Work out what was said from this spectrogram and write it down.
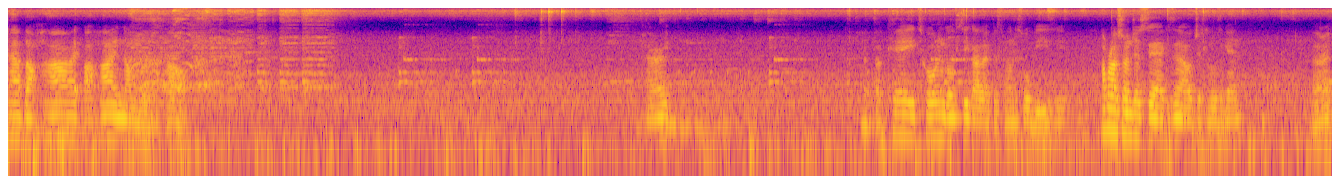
Have the high, a high number. Oh. Alright. Okay, Totem Go Seek. I like this one. This will be easy. I probably shouldn't just say that because then I'll just lose again. Alright.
